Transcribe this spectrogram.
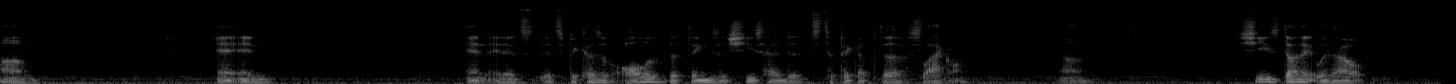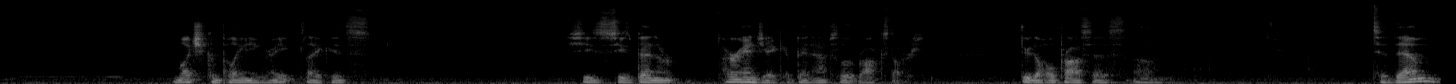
Um, and, and and, and it's it's because of all of the things that she's had to to pick up the slack on. Um, she's done it without much complaining, right? Like it's she's she's been her and Jake have been absolute rock stars through the whole process. Um, to them,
